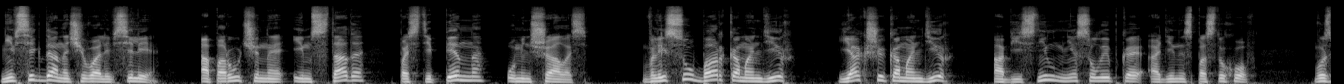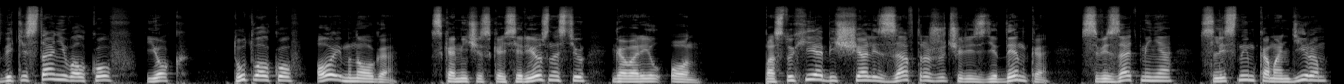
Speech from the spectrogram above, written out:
не всегда ночевали в селе, а порученное им стадо постепенно уменьшалось. В лесу бар-командир, якши-командир, объяснил мне с улыбкой один из пастухов. В Узбекистане волков йог, тут волков ой много, с комической серьезностью говорил он. Пастухи обещали завтра же через Деденко связать меня с лесным командиром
